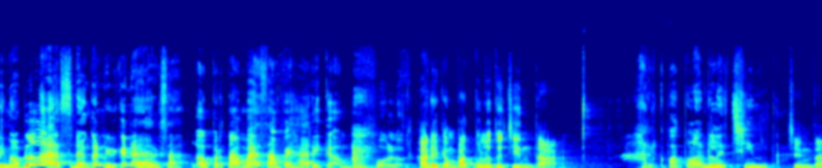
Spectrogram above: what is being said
15 sedangkan ini kan hari sa- eh, pertama sampai hari ke 40 hari ke 40 itu cinta hari ke-40 adalah cinta. Cinta.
